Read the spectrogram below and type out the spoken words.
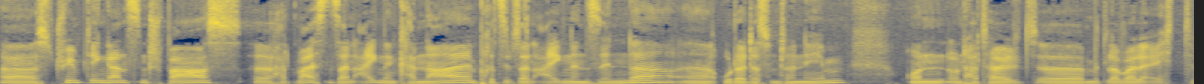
äh, streamt den ganzen Spaß, äh, hat meistens seinen eigenen Kanal, im Prinzip seinen eigenen Sender äh, oder das Unternehmen und, und hat halt äh, mittlerweile echt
